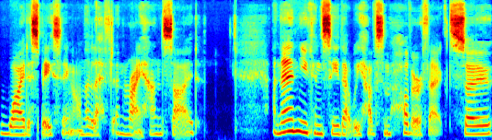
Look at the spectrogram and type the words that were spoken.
wider spacing on the left and right hand side. And then you can see that we have some hover effects. So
